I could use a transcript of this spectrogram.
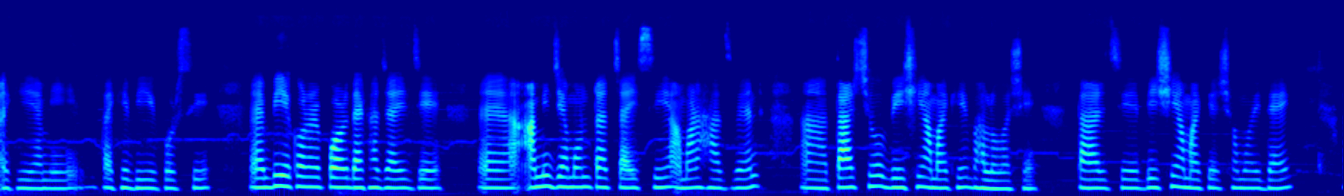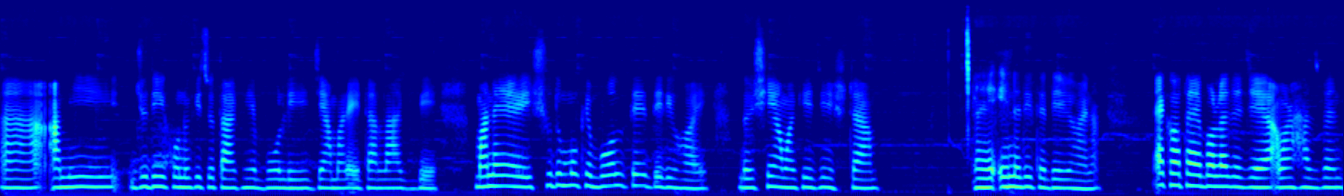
আর কি আমি তাকে বিয়ে করছি। বিয়ে করার পর দেখা যায় যে আমি যেমনটা চাইছি আমার হাজব্যান্ড তার চেয়েও বেশি আমাকে ভালোবাসে, তার যে বেশি আমাকে সময় দেয়। আমি যদি কোনো কিছু তাকে বলি যে, আমার এটা লাগবে মানে শুধু মুখে বলতে দেরি হয়, তো সে আমাকে জিনিসটা এনে দিতে দেরি হয় না। এক কথায় বলা যায় যে আমার হাজব্যান্ড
